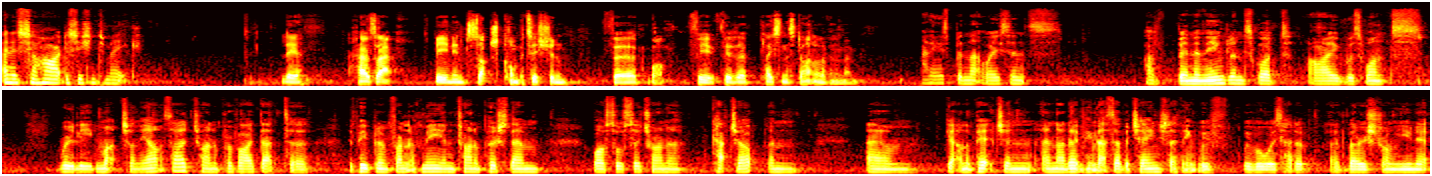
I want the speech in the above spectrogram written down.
and it's a hard decision to make. Leah, how's that being in such competition for well for, for the place in the starting eleven at the moment? I think it's been that way since I've been in the England squad. I was once really much on the outside, trying to provide that to the people in front of me and trying to push them, whilst also trying to catch up and um, get on the pitch. And, and I don't think that's ever changed. I think we've we've always had a, a very strong unit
